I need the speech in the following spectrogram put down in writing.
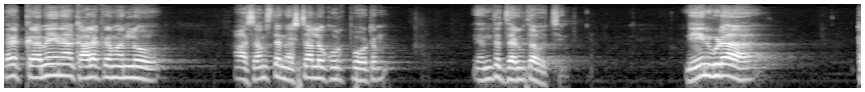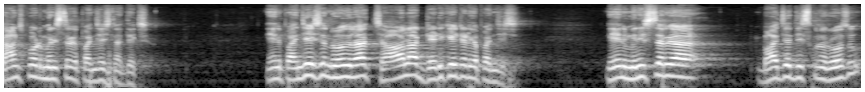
సరే క్రమేణా కాలక్రమంలో ఆ సంస్థ నష్టాల్లో కూరుకుపోవటం ఎంత జరుగుతూ వచ్చింది? నేను కూడా ట్రాన్స్పోర్ట్ మినిస్టర్గా పనిచేసిన అధ్యక్ష. నేను పనిచేసిన రోజుల చాలా డెడికేటెడ్గా పనిచేసి నేను మినిస్టర్గా బాధ్యత తీసుకున్న రోజు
